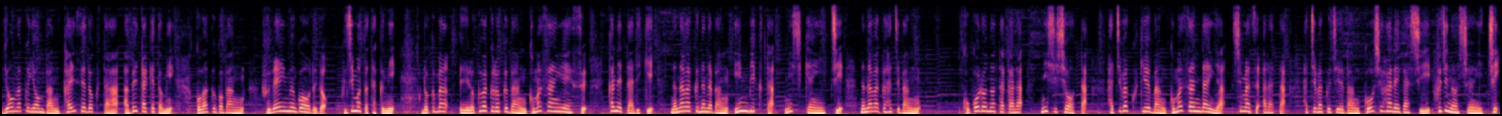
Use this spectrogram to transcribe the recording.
4枠4番海瀬ドクター阿部武富5枠5番フレームゴールド藤本匠6番、えー、6枠6番駒さんエース金田力7枠7番インビクタ西健一7枠8番心の宝西翔太8枠9番駒さんダイヤ島津新八枠10番甲州ハレガシー藤野俊一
